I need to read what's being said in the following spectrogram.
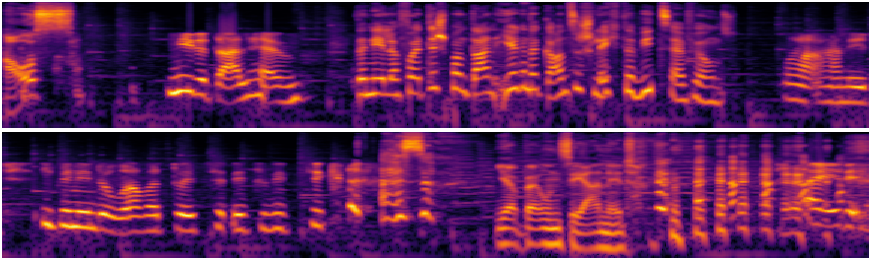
Aus? Niedertalheim. Daniela, fällt dir spontan irgendein ganz schlechter Witz ein für uns? Nein, auch nicht. Ich bin in der Arbeit, da ist es halt nicht so witzig. Also, Ja, bei uns eher nicht. Heidi.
